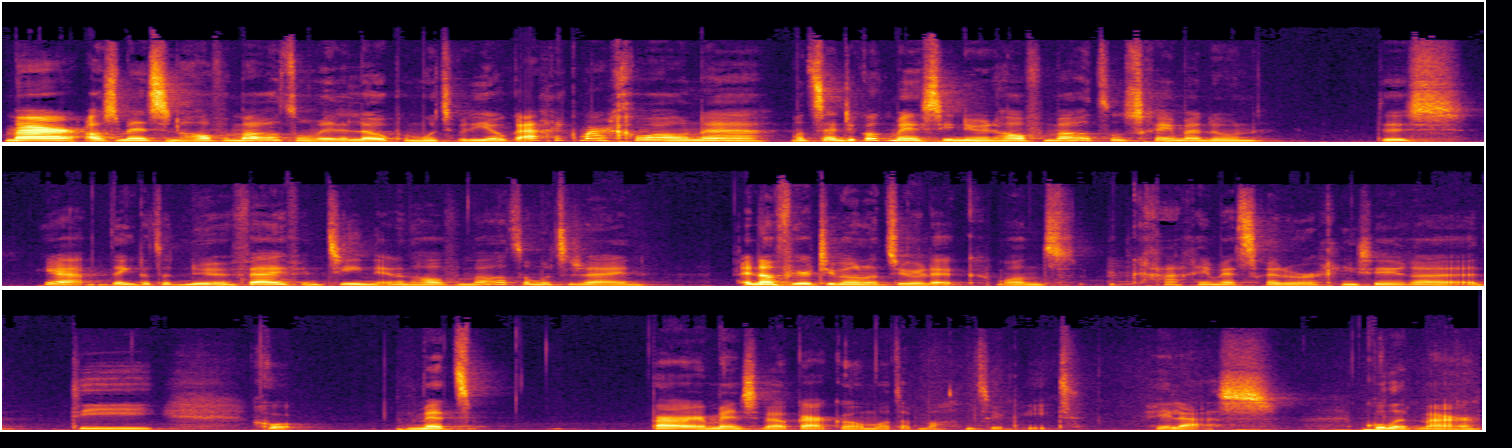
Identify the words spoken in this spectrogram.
Maar als mensen een halve marathon willen lopen, moeten we die ook eigenlijk maar gewoon... eh, want er zijn natuurlijk ook mensen die nu een halve marathon schema doen. Dus ja, ik denk dat het nu een 5, een 10 en een halve marathon moeten zijn. En dan virtueel natuurlijk. Want ik ga geen wedstrijden organiseren die met waar mensen bij elkaar komen. Want dat mag natuurlijk niet. Helaas. Kon het maar.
